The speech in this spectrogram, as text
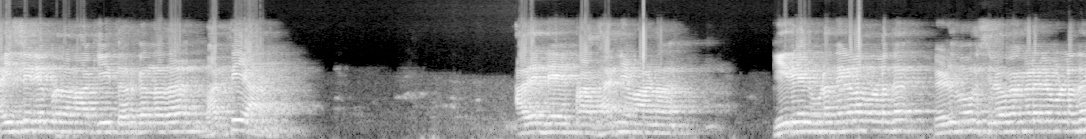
ഐശ്വര്യപ്രദമാക്കി തീർക്കുന്നത് ഭക്തിയാണ്. അതിന്റെ പ്രാധാന്യമാണ് ഗീതയിൽ ഉടനീളമുള്ളത് എഴുന്നൂറ് ശ്ലോകങ്ങളിലുമുള്ളത്.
